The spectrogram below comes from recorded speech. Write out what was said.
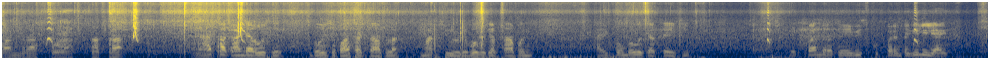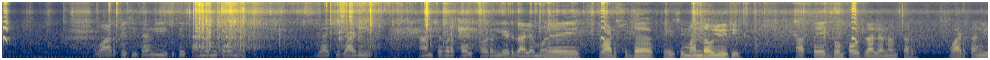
पंधरा सोळा सतरा आणि अठरा कांड्यावर ऊस आहे. दोनशे पासष्टचा आपला. मागची व्हिडिओ बघू शकता आपण. हाईट पण बघू शकता याची. एक पंधरा ते वीस फूटपर्यंत गेलेली आहे वाढ तशी चांगली की ते सांगा मित्रांनो याची गाडी आमच्याकडं पाऊस थोडा लेट झाल्यामुळे वाढसुद्धा त्याची मंदावली होती. आता एक दोन पाऊस झाल्यानंतर वाढ चांगली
